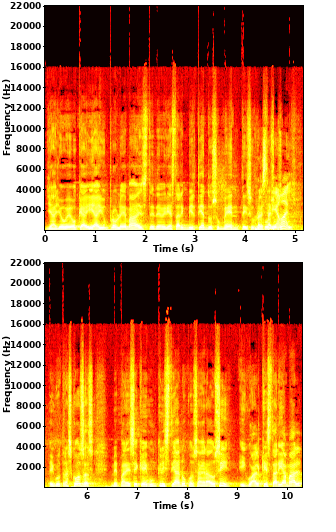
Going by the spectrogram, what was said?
ya yo veo que ahí hay un problema, este debería estar invirtiendo su mente y sus Pero estaría mal. en otras cosas. Me parece que en un cristiano consagrado sí, igual que estaría mal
